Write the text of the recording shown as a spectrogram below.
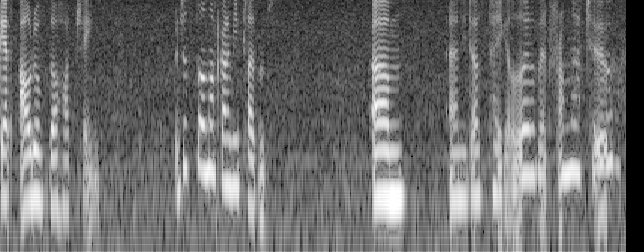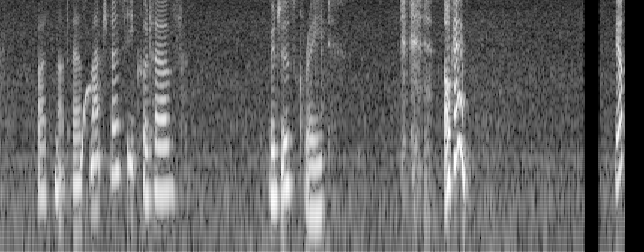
get out of the hot chains, which is still not going to be pleasant. Um, and he does take a little bit from that too, but not as much as he could have which is great. Okay. Yep.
